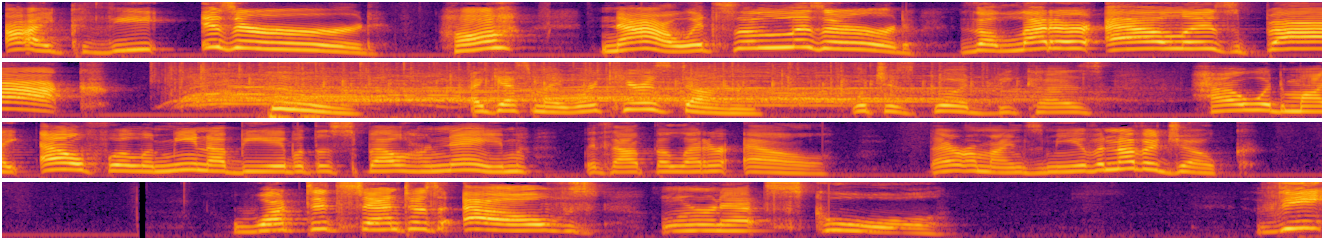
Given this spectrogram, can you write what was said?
Ike the Izzard. Huh? Now it's a lizard. The letter L is back. Whew. I guess my work here is done, which is good because how would my elf Wilhelmina be able to spell her name without the letter L? That reminds me of another joke. What did Santa's elves learn at school. The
